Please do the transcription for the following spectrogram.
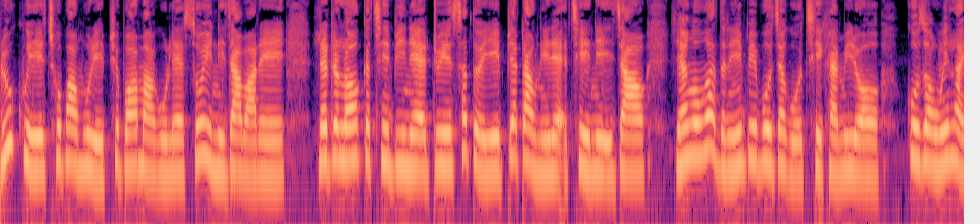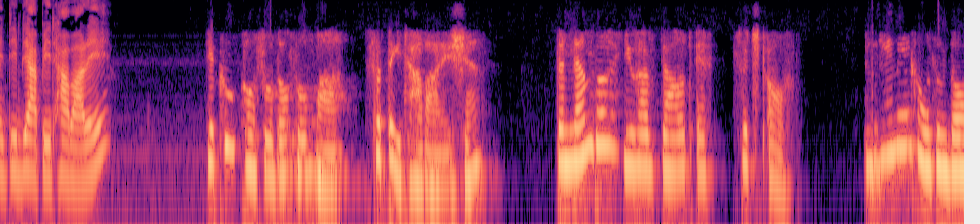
လူ့အခွင့်အရေး ချိုးဖောက်မှုတွေ ဖြစ်ပွားမှာကိုလည်း စိုးရိမ်နေကြပါတယ်။လတ်တလော ကချင်ပြည်နယ်အတွင်း ဆက်သွယ်ရေး ပြတ်တောက်နေတဲ့ အခြေအနေအကြောင်း ရန်ကုန်က သတင်းပေးပို့ချက်ကို အခြေခံပြီး ကိုဇော်ဝင်းလှိုင်က တင်ပြထားပါတယ်။ ယခုခေါ်ဆိုသောဖုန်းမှာစက်ပိတ်ထားပါတယ်ရှင်။ The number you have dialed is switched off. လူကြီးမင်းခေါ်ဆိုသော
